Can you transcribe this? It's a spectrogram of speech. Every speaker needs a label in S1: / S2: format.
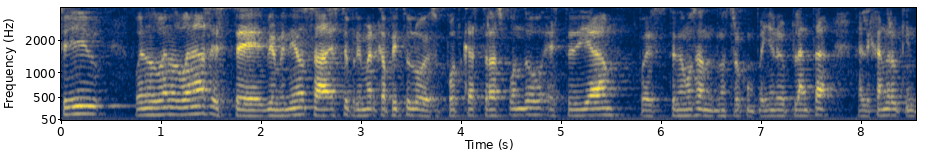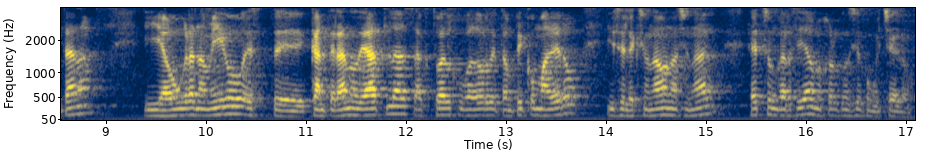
S1: Sí, buenas, buenas, buenas. Este, bienvenidos a este primer capítulo de su podcast Trasfondo. Este día, pues, tenemos a nuestro compañero de planta, Alejandro Quintana, y a un gran amigo, este, canterano de Atlas, actual jugador de Tampico Madero y seleccionado nacional, Edson García, mejor conocido como Chelo.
